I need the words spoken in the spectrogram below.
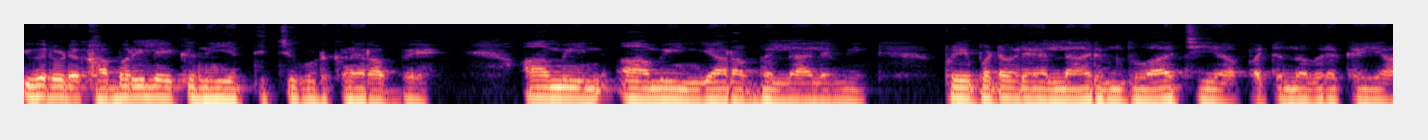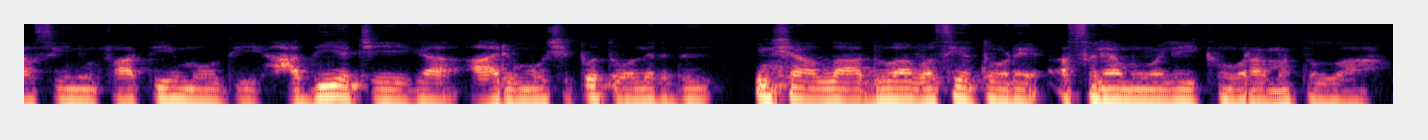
ഇവരുടെ ഖബറിലേക്ക് നീ എത്തിച്ചു കൊടുക്കണേ റബ്ബേ. ആമീൻ ആമീൻ യാ റബ്ബല്ലാലമീൻ പ്രിയപ്പെട്ടവരെ എല്ലാവരും ദുവാ ചെയ്യുക പറ്റുന്നവരൊക്കെ യാസീനും ഫാത്തിയും മോദി ഹദിയ ചെയ്യുക. ആരും മുഷിപ്പ് തോന്നരുത്. ഇൻഷാ അള്ളാഹ് ദുവാ വസിയത്തോടെ. അസ്സലാമു അലൈക്കും വറഹമത്തുള്ള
